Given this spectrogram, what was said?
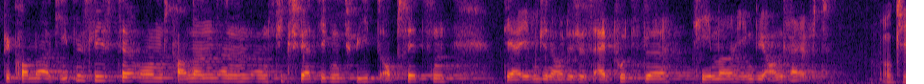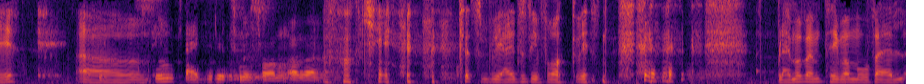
bekomme eine Ergebnisliste und kann dann einen, einen fixfertigen Tweet absetzen, der eben genau dieses I put the Thema irgendwie angreift. Okay. Äh, Sinnfrei würde ich jetzt mal sagen, aber. Okay, das wäre jetzt die Frage gewesen. Bleiben wir beim Thema Mobile.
